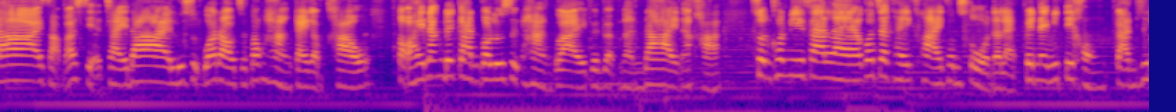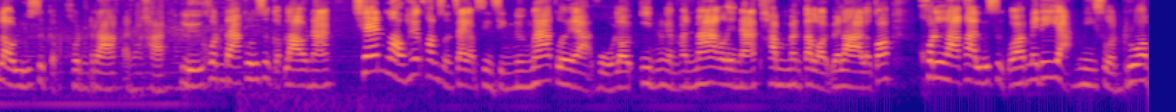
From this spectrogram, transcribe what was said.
ได้ สามารถเสียใจได้ รู้สึกว่าเราจะต้องห่างไกลกับเขา ต่อให้นั่งด้วยกันก็รู้สึกห่างไกลเป็นแบบนั้นได้นะคะ ส่วนคนมีแฟนแล้วก็จะคล้ายๆคนโสดแหละ เป็นในมิติของการที่เรารู้สึกกับคนรักนะคะ หรือคนรักรู้สึกกับเรานะ เช่นเราให้ความสนใจกับสิ่งสิ่งหนึ่งมากเลยอะโหเราอินกับมันมากเลยนะทำมันตลอดเวลา แล้วก็คนรักอะรู้สึกว่าไม่ได้อยากมีส่วนร่วม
